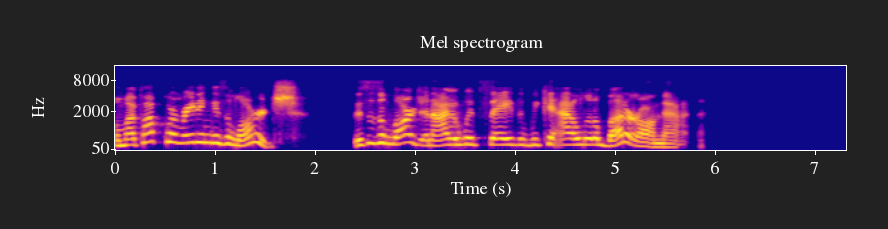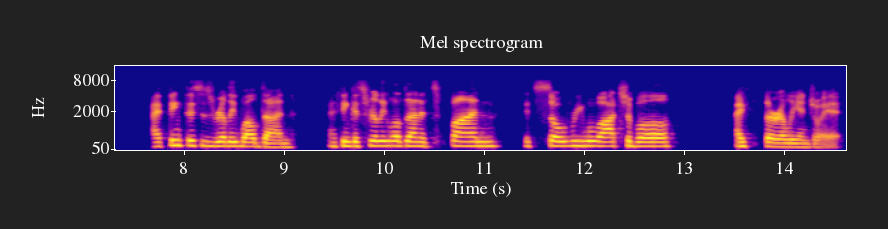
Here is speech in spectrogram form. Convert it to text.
Well, my popcorn rating is a large. This is a large, and I would say that we can add a little butter on that. I think this is really well done. I think it's really well done. It's fun. It's so rewatchable. I thoroughly enjoy it.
